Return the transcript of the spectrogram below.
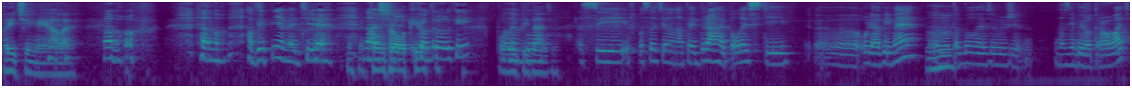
príčiny, ale... Áno, áno. A vypneme tie naše kontrolky, kontrolky lebo si v podstate len na tej dráhe bolesti uh, uľavíme, mm-hmm. lebo tá bolesť už nás nebude otravovať.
